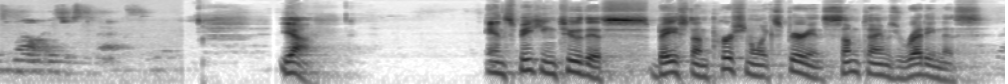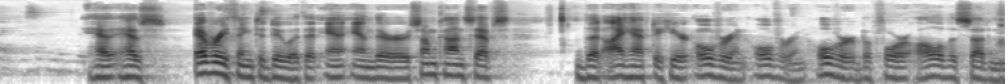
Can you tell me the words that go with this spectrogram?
as well as just the facts. Yeah. And speaking to this, based on personal experience, sometimes readiness has, has everything to do with it. And, and there are some concepts that I have to hear over and over and over before all of a sudden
